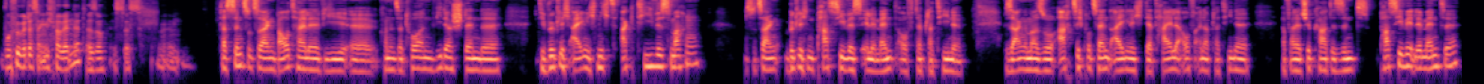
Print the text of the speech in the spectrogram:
wofür wird das eigentlich verwendet? Also ist das. Ähm das sind sozusagen Bauteile wie äh, Kondensatoren, Widerstände, die wirklich eigentlich nichts Aktives machen, sozusagen wirklich ein passives Element auf der Platine. Wir sagen immer so, 80 Prozent eigentlich der Teile auf einer Platine auf einer Chipkarte sind passive Elemente,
